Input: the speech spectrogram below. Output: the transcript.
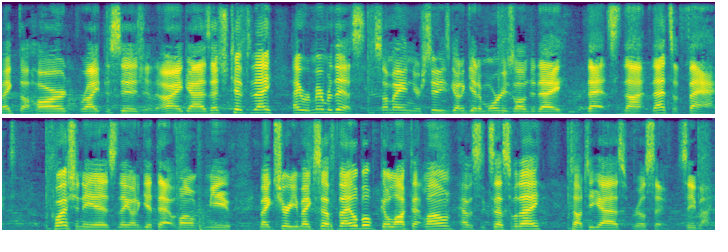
make the hard, right decision. All right, guys, that's your tip today. Hey, remember this: somebody in your city is going to get a mortgage loan today. That's not that's a fact. Question is, they're going to get that loan from you. Make sure you make stuff available. Go lock that loan. Have a successful day. Talk to you guys real soon. See you. Bye.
